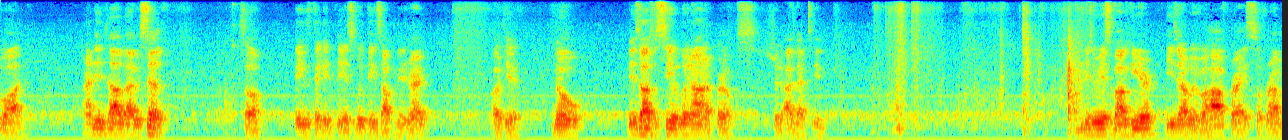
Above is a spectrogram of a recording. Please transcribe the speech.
White. And it all by myself. So things taking place, good things happening, right? Okay. Now there's also sale going on at products. Should add that in. This waste bag here, these are going for half price, so from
